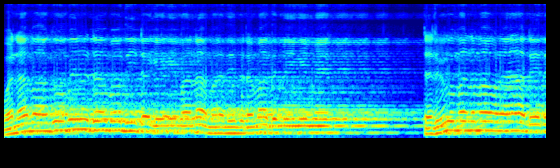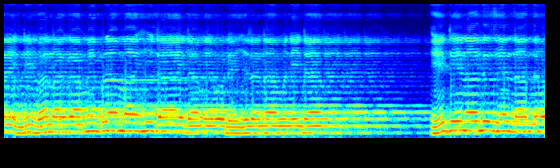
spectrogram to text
ဝနမကုမေတဘောဓိတကေမာနမတိပရမသမေငေမေတရုမနမဝရအတေတိနိဗ္ဗာနဂာမိပရမဟိတဣဒံမိဘုရေယရဏမဏိတံဣတေနသစ္စေနသဝ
